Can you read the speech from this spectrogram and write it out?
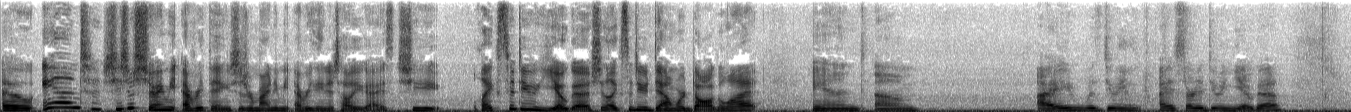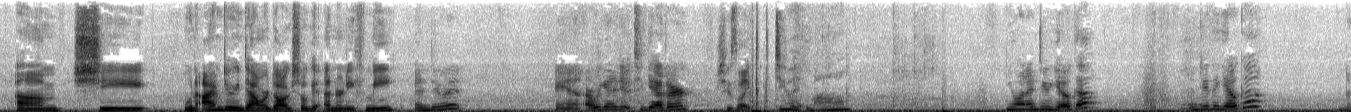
Oh, and she's just showing me everything. She's reminding me everything to tell you guys. She likes to do yoga. She likes to do downward dog a lot. And um, I was doing, I started doing yoga. Um, she, when I'm doing downward dog, she'll get underneath me and do it. And are we going to do it together? She's like, do it, mom. You want to do yoga? And do the yoga? No,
